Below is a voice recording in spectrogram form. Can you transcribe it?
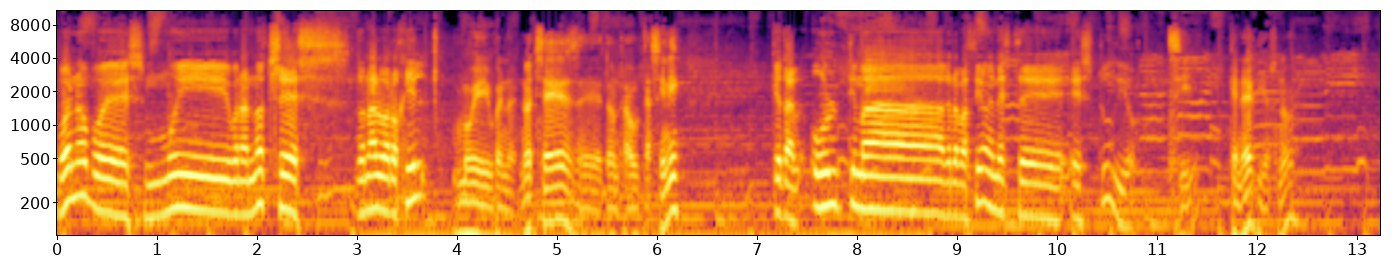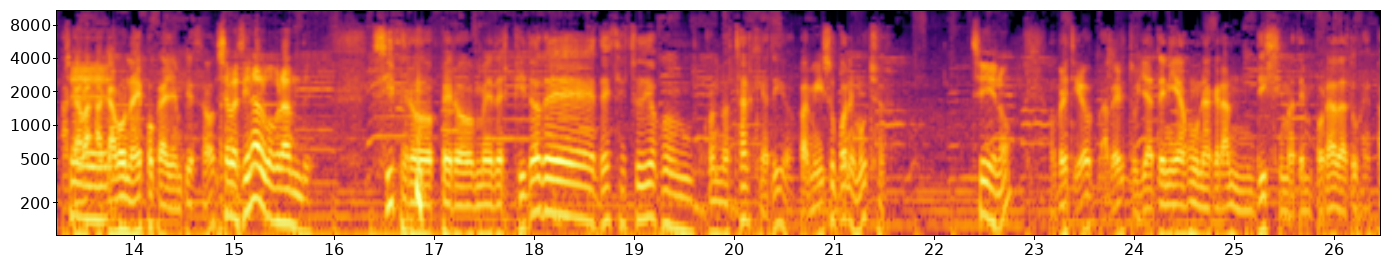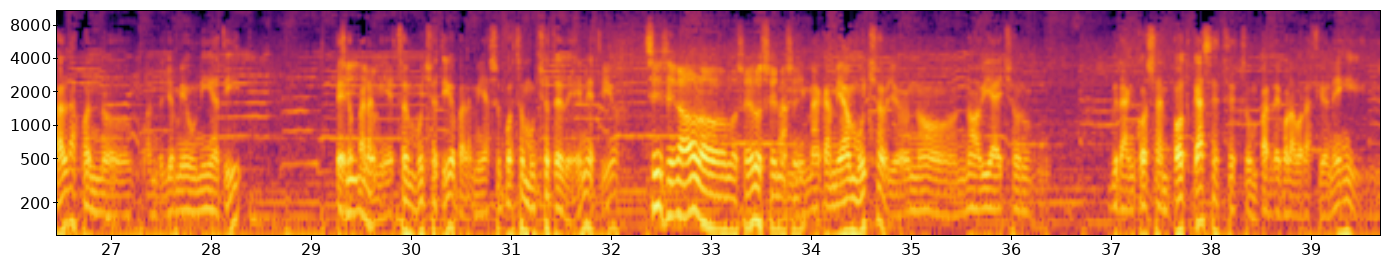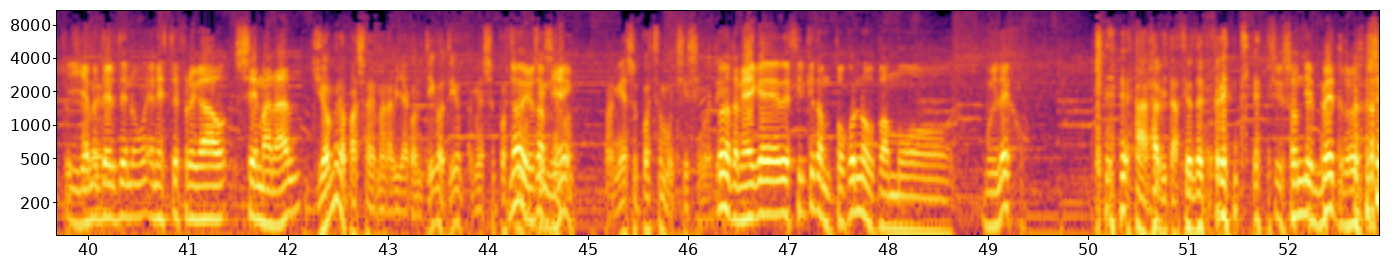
Bueno, pues muy buenas noches, don Álvaro Gil. Muy buenas noches, eh, don Raúl Cassini. ¿Qué tal? Última grabación en este estudio. Sí, qué nervios, ¿no? Acaba, Se- acaba una época y empieza otra. Se avecina algo grande. Sí, pero, pero me despido de, de este estudio con, con nostalgia, tío. Para mí supone mucho. Sí, ¿no? Hombre, tío, a ver, tú ya tenías una grandísima temporada a tus espaldas cuando, cuando yo me uní a ti. Pero Sí, para yo- mí esto es mucho, tío. Para mí ha supuesto mucho TDN, tío. Sí, sí, no, lo, lo sé, lo sé, lo A mí me ha cambiado mucho. Yo no, no había hecho gran cosa en podcast, excepto un par de colaboraciones y, y ya meterte en, un- en este fregado semanal. Yo me lo paso de maravilla contigo, tío. Para mí ha supuesto No, yo muchísimo. también. Para mí ha supuesto muchísimo, tío. Bueno, también hay que decir que tampoco nos vamos muy lejos. a la habitación de enfrente. Si son 10 metros.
